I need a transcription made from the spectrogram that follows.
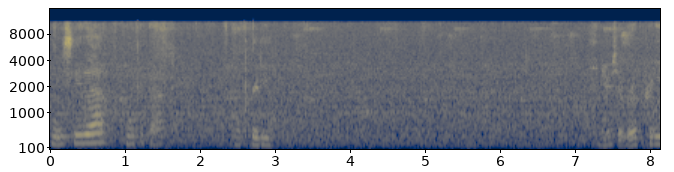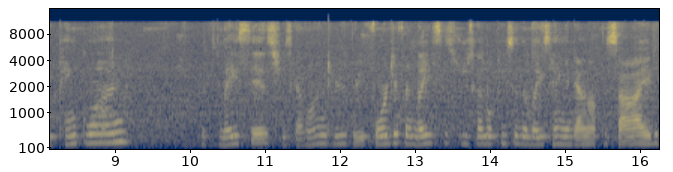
Can you see that? Look at that. How pretty. And here's a real pretty pink one with laces. She's got one, two, three, four different laces. She's got a little piece of the lace hanging down off the side.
